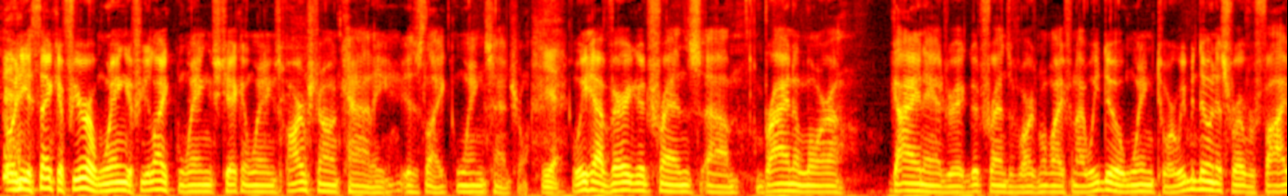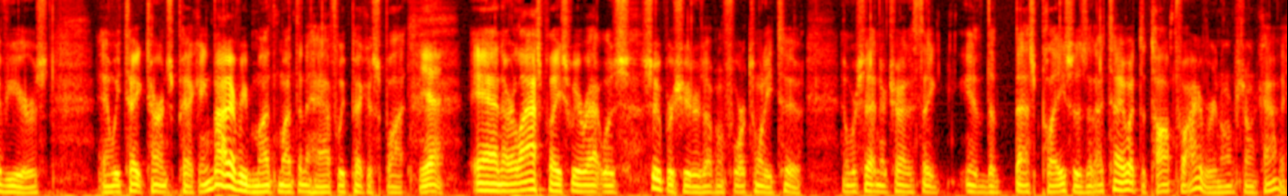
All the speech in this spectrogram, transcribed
when you think if you're a wing, if you like wings, chicken wings, Armstrong County is like wing central. Yeah. We have very good friends, um, Brian and Laura, Guy and Andrea, good friends of ours. My wife and I, we do a wing tour. We've been doing this for over five years, and we take turns picking. About every month, month and a half, we pick a spot. yeah. And our last place we were at was Super Shooters up in 422. And we're sitting there trying to think you know, the best places. And I tell you what, the top five are in Armstrong County.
